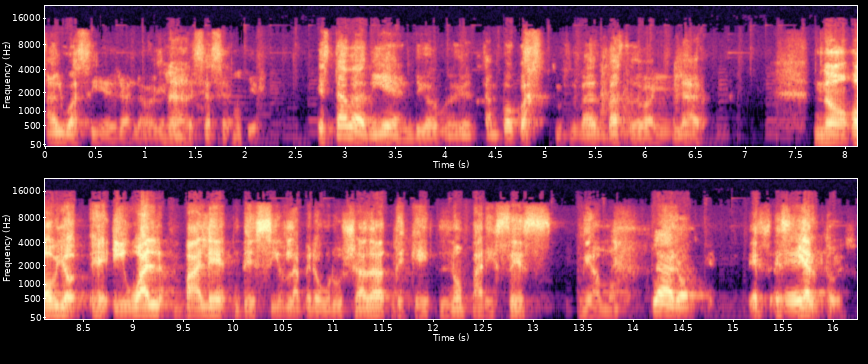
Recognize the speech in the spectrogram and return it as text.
Algo así era lo, lo que Claro. empecé a sentir. Estaba bien, digo, tampoco ba- basta de bailar. No, obvio, eh, igual vale decir la perogrullada de que no pareces, digamos. Claro. Es, es Eh, cierto. eso.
